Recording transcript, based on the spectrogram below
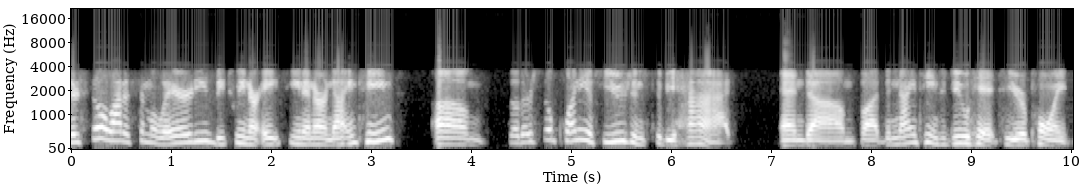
there's still a lot of similarities between our 18 and our 19. Um, so there's still plenty of fusions to be had. And um, but the 19s do hit. To your point,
